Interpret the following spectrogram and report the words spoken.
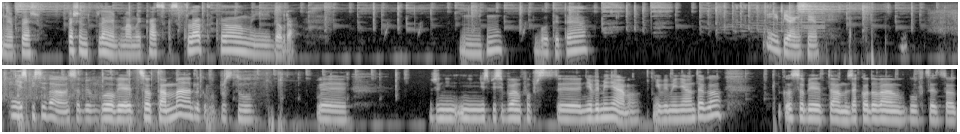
W Passion Flame mamy kask z klatką i dobra. Mhm. Buty te. I pięknie. Nie spisywałem sobie w głowie, co tam ma, tylko po prostu. Yy, że nie, nie spisywałem, po prostu, yy, nie wymieniałem. Nie wymieniałem tego, tylko sobie tam zakodowałem w główce, co,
